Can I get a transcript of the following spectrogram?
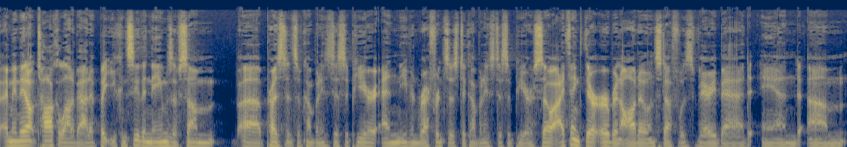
I mean, they don't talk a lot about it, but you can see the names of some uh, presidents of companies disappear and even references to companies disappear. So I think their urban auto and stuff was very bad. And um,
